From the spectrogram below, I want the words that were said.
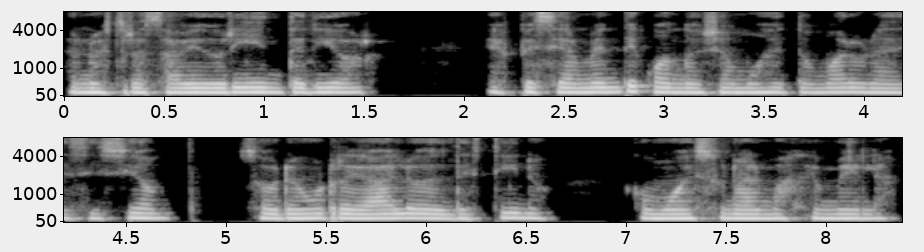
a nuestra sabiduría interior, especialmente cuando hayamos de tomar una decisión sobre un regalo del destino, como es un alma gemela.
